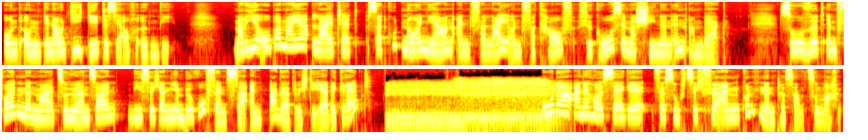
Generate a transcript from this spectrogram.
Und um genau die geht es ja auch irgendwie. Maria Obermeier leitet seit gut neun Jahren einen Verleih und Verkauf für große Maschinen in Amberg. So wird im Folgenden mal zu hören sein, wie sich an ihrem Bürofenster ein Bagger durch die Erde gräbt. Oder eine Holzsäge versucht sich für einen Kunden interessant zu machen.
